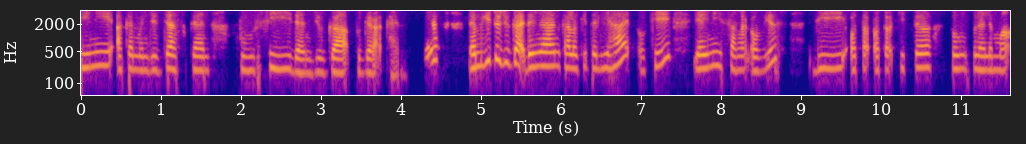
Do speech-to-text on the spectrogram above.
ini akan menjejaskan fungsi dan juga pergerakan ya dan begitu juga dengan kalau kita lihat, okay, yang ini sangat obvious di otot-otot kita pengumpulan lemak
